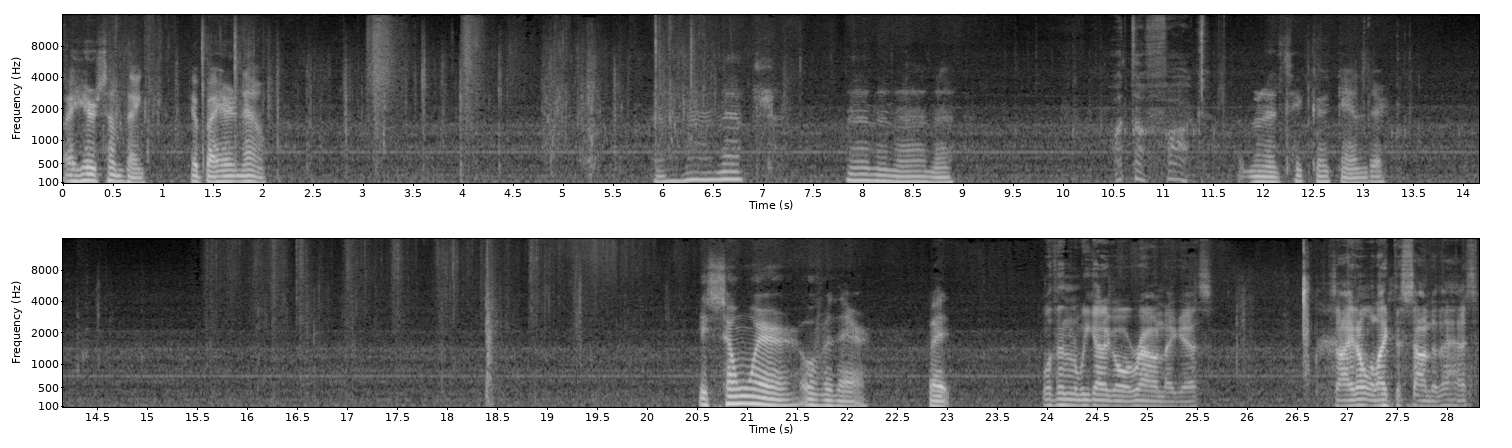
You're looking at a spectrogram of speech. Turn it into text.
I hear something. Yep, I hear it now. Na, na, na. What the fuck? I'm gonna take a gander. It's somewhere over there, but Well, then we gotta go around, I guess. So I don't like the sound of that.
